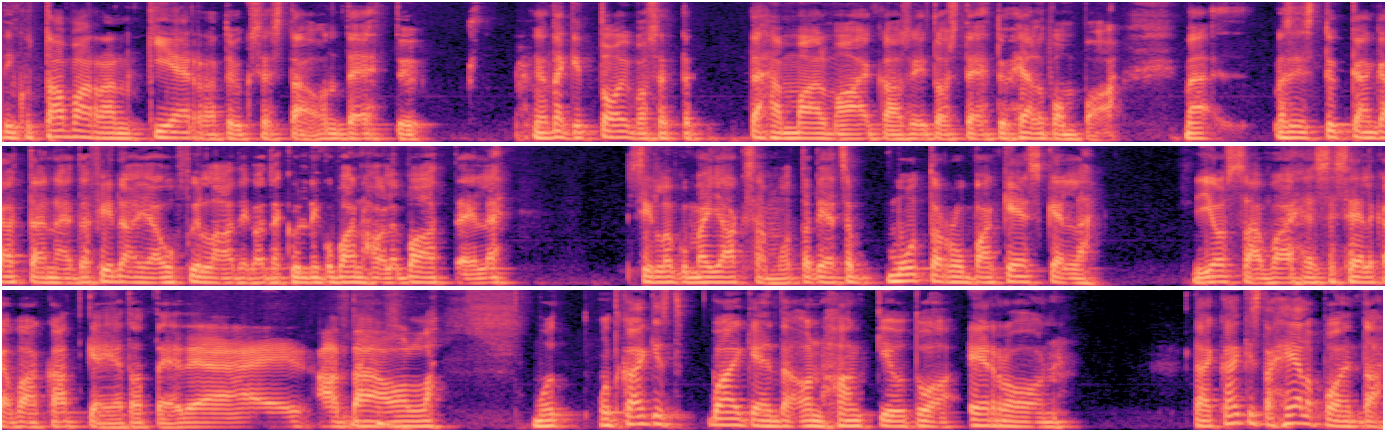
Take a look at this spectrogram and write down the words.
niin kuin tavaran kierrätyksestä on tehty, jotenkin toivoisin, että tähän maailman aikaan siitä olisi tehty helpompaa. Mä, mä siis tykkään käyttää näitä Fida- ja Uffilaatikoita kyllä niin kuin vanhoille vaatteille silloin, kun mä jaksan, mutta tiedätkö, muuttorumpan keskellä – niin jossain vaiheessa selkä vaan katkee ja toteaa, että antaa olla. Mutta mut kaikista vaikeinta on hankkiutua eroon, tai kaikista helpointa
